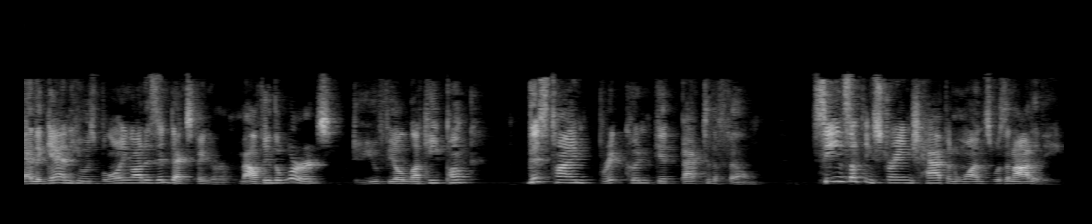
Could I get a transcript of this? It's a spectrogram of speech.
And again he was blowing on his index finger, mouthing the words, Do you feel lucky, punk? This time, Brick couldn't get back to the film. Seeing something strange happen once was an oddity.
